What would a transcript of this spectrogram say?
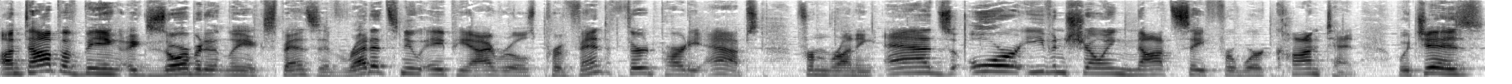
On top of being exorbitantly expensive, Reddit's new API rules prevent third party apps from running ads or even showing not safe for work content, which is,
